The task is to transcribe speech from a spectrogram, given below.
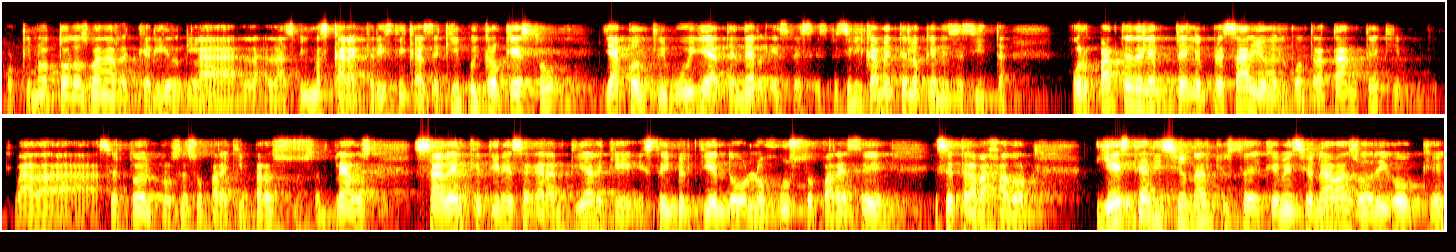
porque no todos van a requerir las mismas características de equipo y creo que esto ya contribuye a atender específicamente lo que necesita. Por parte del, del empresario, del contratante, que, va a hacer todo el proceso para equipar a sus empleados, saber que tiene esa garantía de que está invirtiendo lo justo para ese, ese trabajador. Y este adicional que usted que mencionabas, Rodrigo, que,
